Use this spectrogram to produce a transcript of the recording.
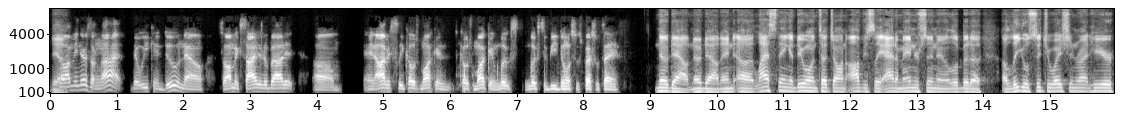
Yeah. So I mean, there's a lot that we can do now. So I'm excited about it. Um, and obviously Coach Monken, Coach Monken looks looks to be doing some special things. No doubt, no doubt. And uh, last thing I do want to touch on, obviously Adam Anderson and a little bit of a legal situation right here.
